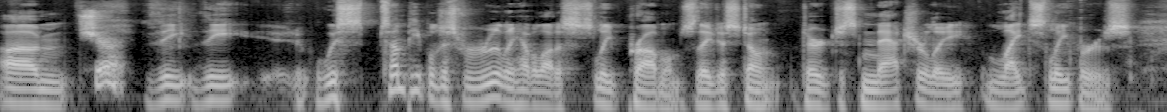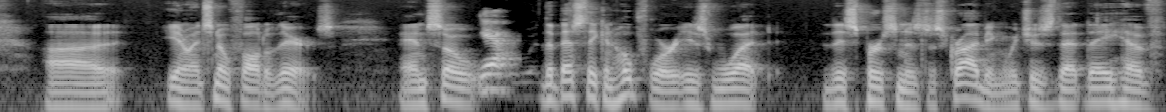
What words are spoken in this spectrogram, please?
um, sure the the with some people just really have a lot of sleep problems. They just don't. They're just naturally light sleepers. Uh, you know, it's no fault of theirs. And so yeah. the best they can hope for is what this person is describing, which is that they have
